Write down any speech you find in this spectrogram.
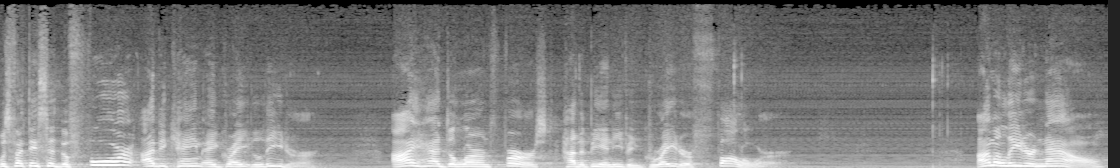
was the fact they said, Before I became a great leader, I had to learn first how to be an even greater follower. I'm a leader now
